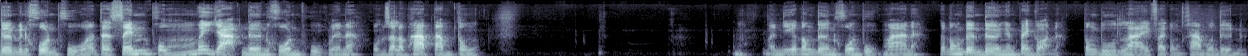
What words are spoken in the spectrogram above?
เดินเป็นโคนผูกอะแต่เซนส์ผมไม่อยากเดินโคนผูกเลยนะ ผมสารภาพตามตรง อันนี้ก็ต้องเดินโคนผูกม้านะ ก็ต้องเดินๆกันไปก่อนนะ ต้องดูลายฝ่ายตรงข้ามเขาเดินกัน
